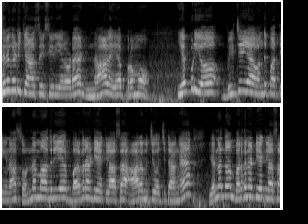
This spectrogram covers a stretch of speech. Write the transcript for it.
சிறகடிக்க ஆசை சீரியலோட நாளைய ப்ரொமோ எப்படியோ விஜயா வந்து பார்த்தீங்கன்னா சொன்ன மாதிரியே பரதநாட்டிய கிளாஸை ஆரம்பித்து வச்சுட்டாங்க. என்ன தான் பரதநாட்டிய கிளாஸை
